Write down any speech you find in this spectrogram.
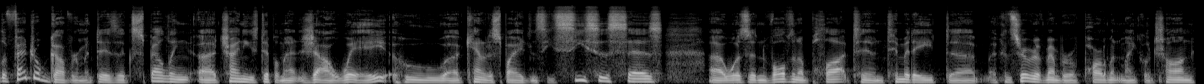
The federal government is expelling uh, Chinese diplomat Zhao Wei, who uh, Canada spy agency CSIS says uh, was involved in a plot to intimidate uh, a conservative member of parliament, Michael Chong,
